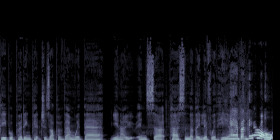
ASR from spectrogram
people putting pictures up of them with their you know insert person that they live with here. Yeah, but they're all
